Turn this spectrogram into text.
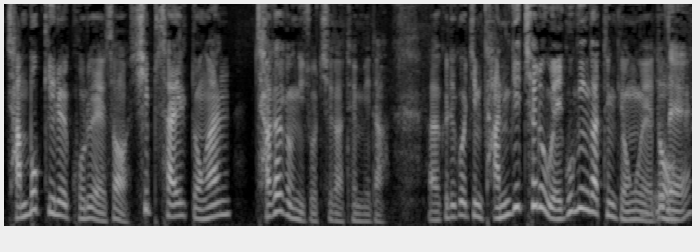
잠복기를 고려해서 14일 동안 자가격리 조치가 됩니다. 아, 그리고 지금 단기 체류 외국인 같은 경우에도 네.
